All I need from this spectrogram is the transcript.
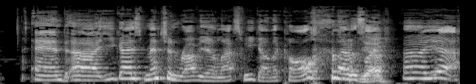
And uh, you guys mentioned Ravio last week on the call, and I was Yeah. like, uh, yeah.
